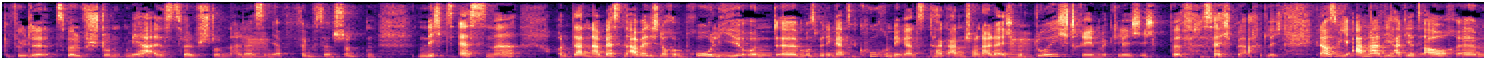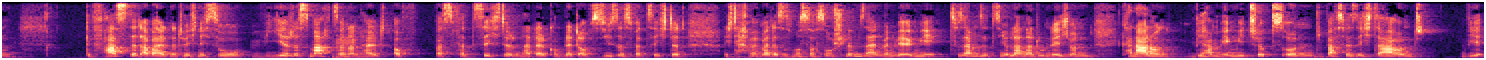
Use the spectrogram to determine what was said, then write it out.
gefühlte zwölf Stunden, mehr als zwölf Stunden, Alter, das sind ja 15 Stunden, nichts essen, ne? Und dann am besten arbeite ich noch im Proli und äh, muss mir den ganzen Kuchen den ganzen Tag anschauen, Alter, ich würde mhm. durchdrehen, wirklich. Ich das echt beachtlich. Genauso wie Anna, die hat jetzt auch ähm, gefastet, aber halt natürlich nicht so, wie ihr das macht, mhm. sondern halt auf was verzichtet und hat halt komplett auf Süßes verzichtet. Und ich dachte mir immer, das muss doch so schlimm sein, wenn wir irgendwie zusammensitzen, Jolanda, du und ich, und keine Ahnung, wir haben irgendwie Chips und was weiß ich da und wir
